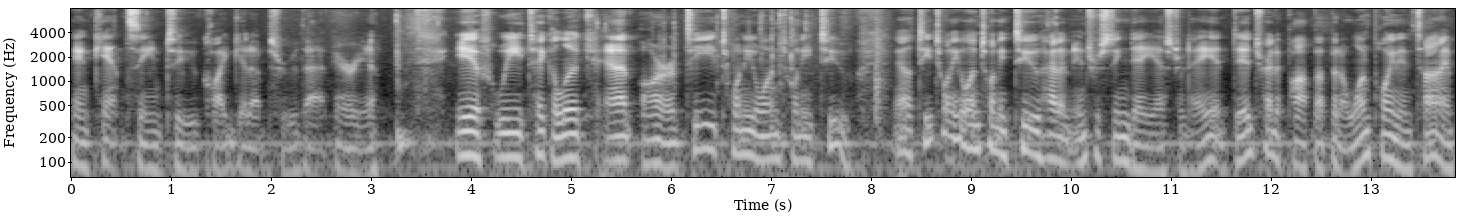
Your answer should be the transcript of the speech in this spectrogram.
and can't seem to quite get up through that area. If we take a look at our T2122, now T2122 had an interesting day yesterday. It did try to pop up at a one point in time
